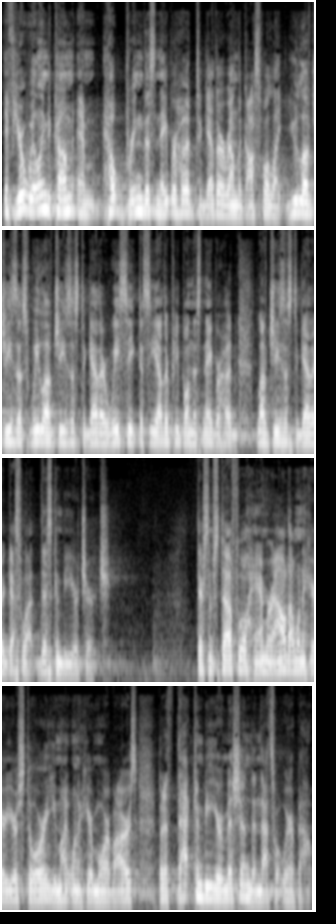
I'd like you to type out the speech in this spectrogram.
If you're willing to come and help bring this neighborhood together around the gospel, like you love Jesus, we love Jesus together, we seek to see other people in this neighborhood love Jesus together, guess what? This can be your church. There's some stuff we'll hammer out. I want to hear your story. You might want to hear more of ours. But if that can be your mission, then that's what we're about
